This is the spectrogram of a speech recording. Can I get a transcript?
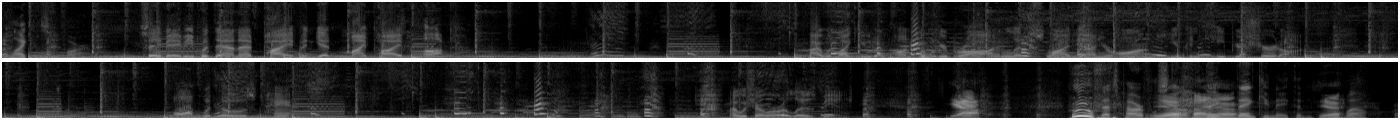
I like it so far. Say, baby, put down that pipe and get my pipe up. I would like you to unhook your bra and let it slide down your arms. You can keep your shirt on. Off with those pants. I wish I were a lesbian. Yeah. Whew. That's powerful Yeah, stuff. I thank, know. thank you, Nathan. Yeah. Wow. Uh,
